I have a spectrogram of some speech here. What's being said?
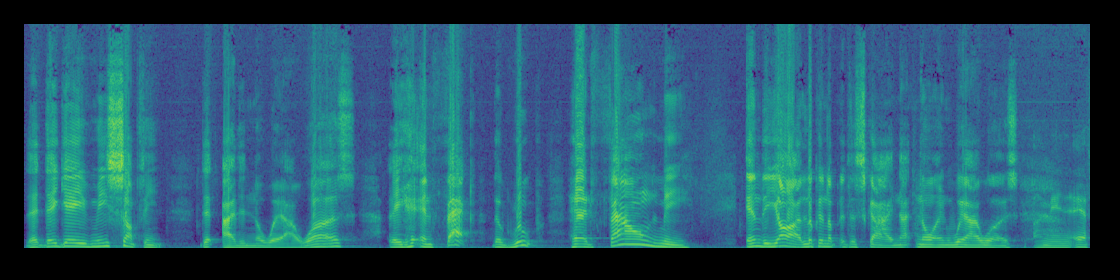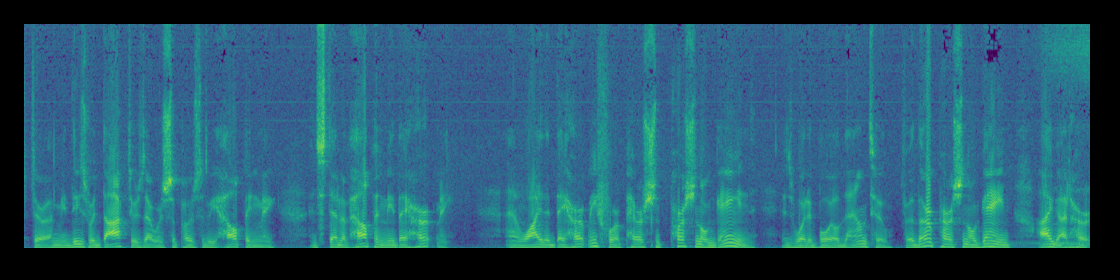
that they gave me something that I didn't know where I was. They, in fact, the group had found me in the yard looking up at the sky, not knowing where I was. I mean, after, I mean, these were doctors that were supposed to be helping me. Instead of helping me, they hurt me. And why did they hurt me? For a pers- personal gain is what it boiled down to. For their personal gain, I got hurt.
